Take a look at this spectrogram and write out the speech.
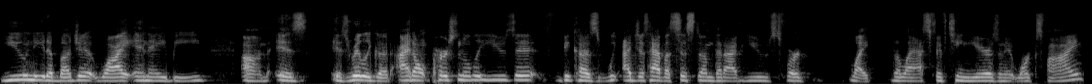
you need a budget. YNAB um, is is really good. I don't personally use it because we, I just have a system that I've used for like the last 15 years and it works fine.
